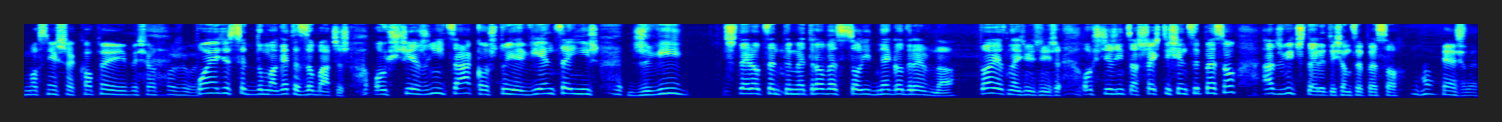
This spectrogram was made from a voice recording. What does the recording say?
mocniejsze kopy i by się otworzyły. Pojedziesz sobie do Magetę, zobaczysz. Ościeżnica kosztuje więcej niż drzwi 4-centymetrowe z solidnego drewna. To jest najśmieszniejsze. Ościeżnica 6000 peso, a drzwi 4000 peso. No, nieźle.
